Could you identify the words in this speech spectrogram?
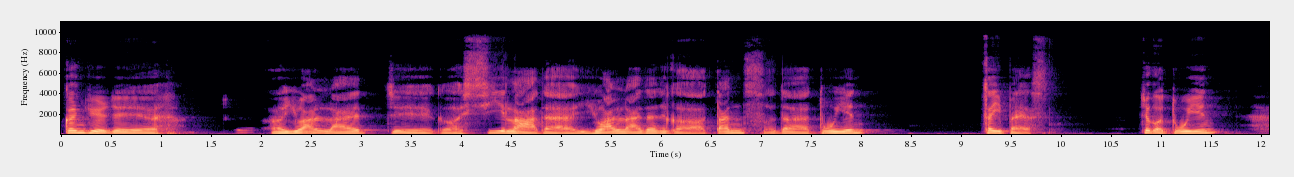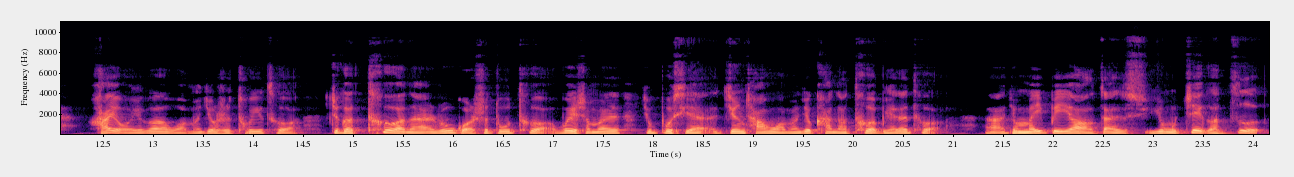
根据这呃原来这个希腊的原来的这个单词的读音。Zbas，这个读音还有一个，我们就是推测这个特呢，如果是读特，为什么就不写？经常我们就看到特别的特啊，就没必要再用这个字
